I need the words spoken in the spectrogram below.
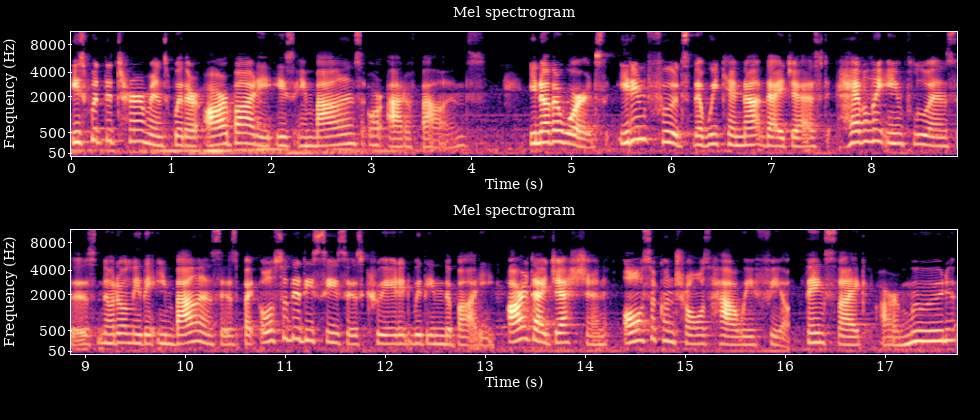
is what determines whether our body is in balance or out of balance. In other words, eating foods that we cannot digest heavily influences not only the imbalances but also the diseases created within the body. Our digestion also controls how we feel. Things like our mood,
